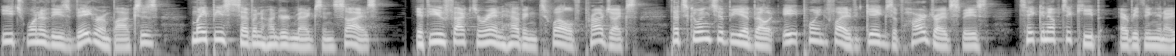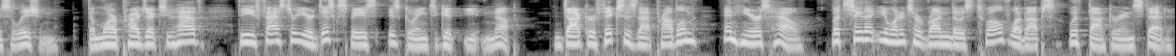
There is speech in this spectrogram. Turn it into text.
each one of these Vagrant boxes might be 700 megs in size. If you factor in having 12 projects, that's going to be about 8.5 gigs of hard drive space taken up to keep everything in isolation. The more projects you have, the faster your disk space is going to get eaten up. Docker fixes that problem, and here's how. Let's say that you wanted to run those 12 web apps with Docker instead.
